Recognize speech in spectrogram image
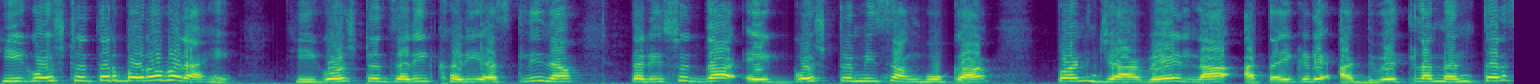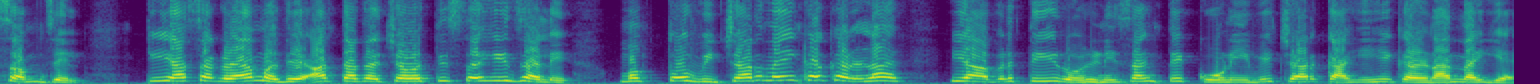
ही गोष्ट तर बरोबर आहे. ही गोष्ट जरी खरी असली ना तरी सुद्धा एक गोष्ट मी सांगू का? पण ज्या वेळेला आता इकडे अद्वैतला नंतर समजेल की या सगळ्यामध्ये आता त्याच्यावरती सही झाले मग तो विचार नाही का करणार? यावरती रोहिणी सांगते कोणी विचार काहीही करणार नाहीये.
